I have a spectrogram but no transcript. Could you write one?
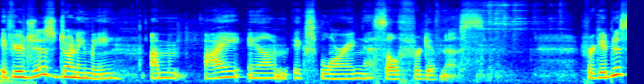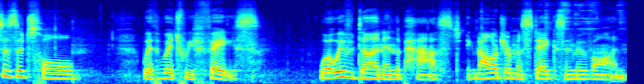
If you're just joining me, I'm, I am exploring self forgiveness. Forgiveness is a tool with which we face what we've done in the past, acknowledge our mistakes, and move on.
